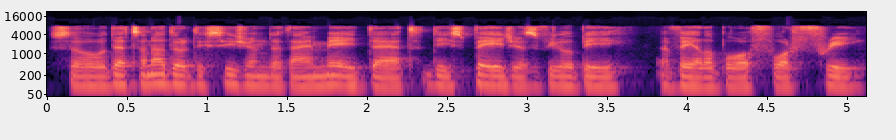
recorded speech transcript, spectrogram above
So that's another decision that I made that these pages will be available for free.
